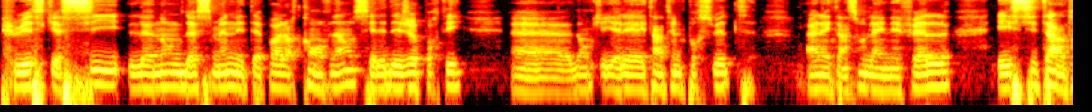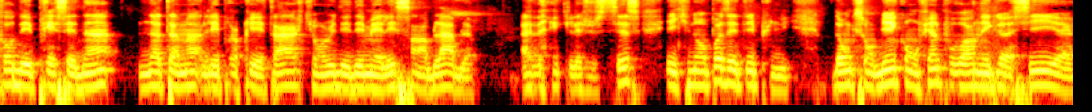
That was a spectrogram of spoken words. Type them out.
puisque si le nombre de semaines n'était pas à leur convenance, il allait déjà porter, euh, donc il allait tenter une poursuite à l'intention de la NFL. Et as entre autres des précédents, notamment les propriétaires qui ont eu des démêlés semblables avec la justice et qui n'ont pas été punis. Donc, ils sont bien confiants de pouvoir négocier euh,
